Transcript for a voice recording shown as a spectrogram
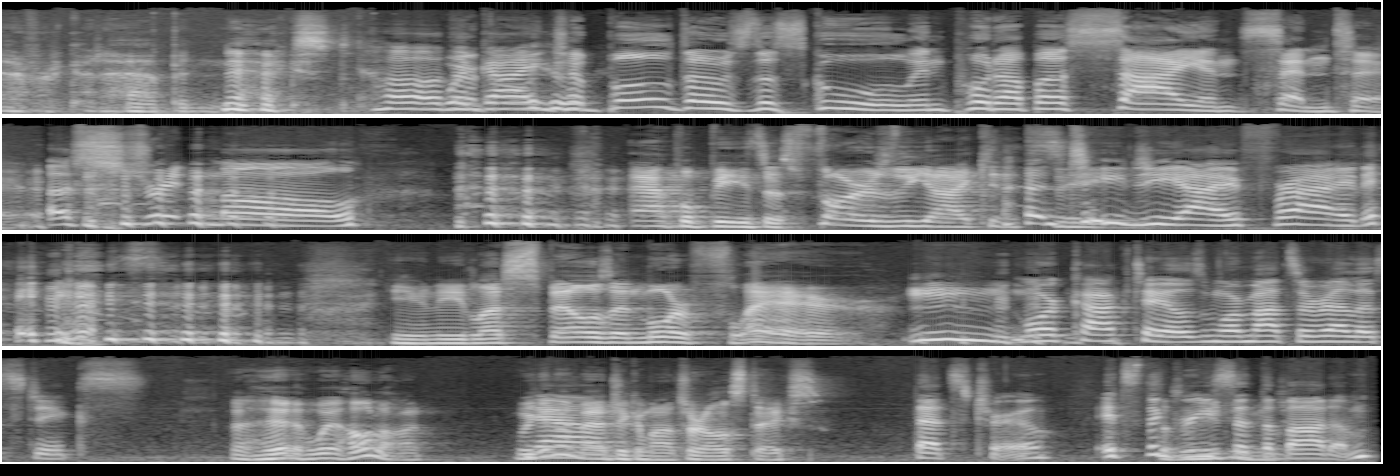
Whatever could happen next? Oh, the We're guy going who to bulldoze the school and put up a science center. a strip mall, Applebee's as far as the eye can a see. TGI Friday, You need less spells and more flair. more cocktails, more mozzarella sticks. Uh, hey, wait, hold on. We can have Now- magic and mozzarella sticks. That's true. It's the Doesn't need grease to at the much. bottom.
